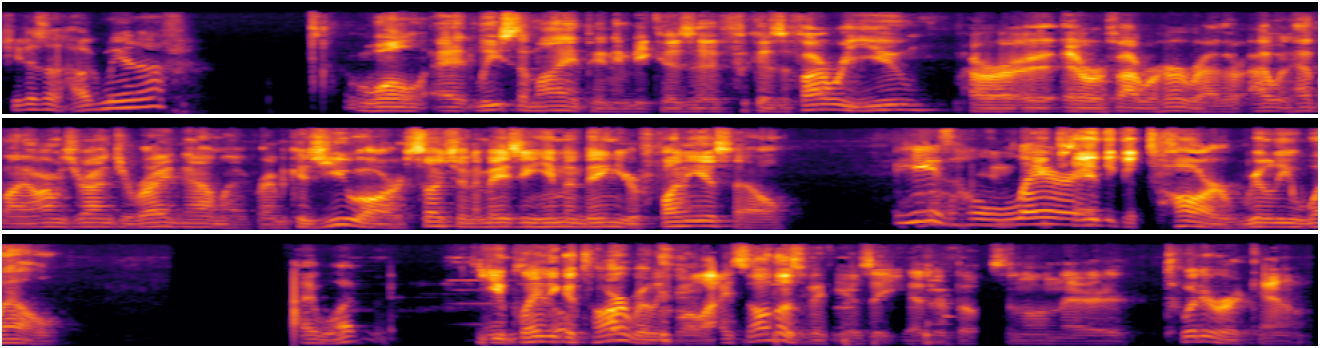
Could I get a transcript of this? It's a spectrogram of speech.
She doesn't hug me enough. Well, at least in my opinion, because if because if I were you, or or if I were her rather, I would have my arms around you right now, my friend, because you are such an amazing human being. You're funny as hell. He's And You play hilarious. the guitar really well. I what? You play the guitar really well. I saw those videos that you guys are posting on their Twitter account.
